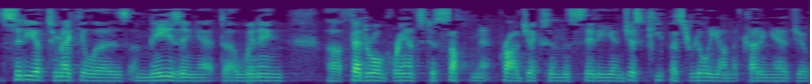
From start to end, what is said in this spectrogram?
city of Temecula is amazing at winning federal grants to supplement projects in the city and just keep us really on the cutting edge of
